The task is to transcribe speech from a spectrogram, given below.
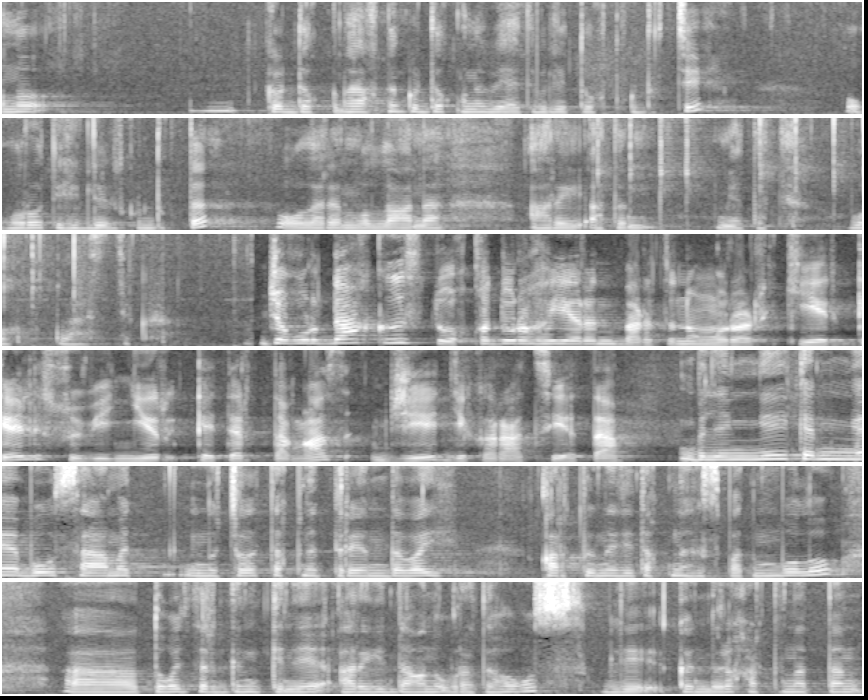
Оны көрдік, нақтын көрдік құны бәйті біле тоқт көрдік те, оғыру тихілі біт көрдік та, оларын болағына ары атын метод бұл пластик. Жоғырдақ кыз тоққа дұрағайырын бартын оңырар кергел, сувенир, кетер таңаз, же декорацията. Біліңге кәміңе бұл самы нұчылы тақпыны трендовай қартыны де тақпыны хыспатын болу. Тоғы жетерген кене ары дағаны ұраты хоғыз. Біле көндірі қартынаттан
